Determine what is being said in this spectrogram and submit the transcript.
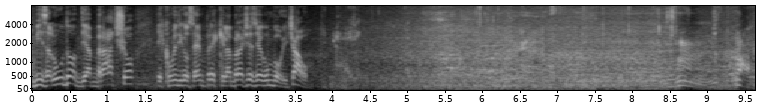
vi saluto, vi abbraccio e come dico sempre che l'abbraccio sia con voi. Ciao! Mm.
